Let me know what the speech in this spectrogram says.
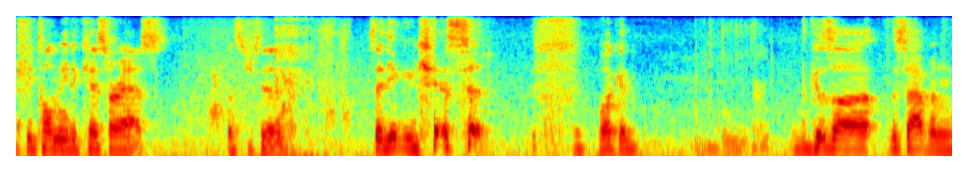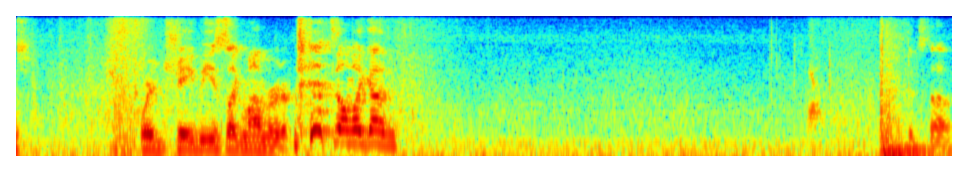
She told me to kiss her ass. That's what she said. Said you can kiss it. Fucking... Because, uh, this happened where JB's, like, mom murdered Oh my god. Good stuff.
